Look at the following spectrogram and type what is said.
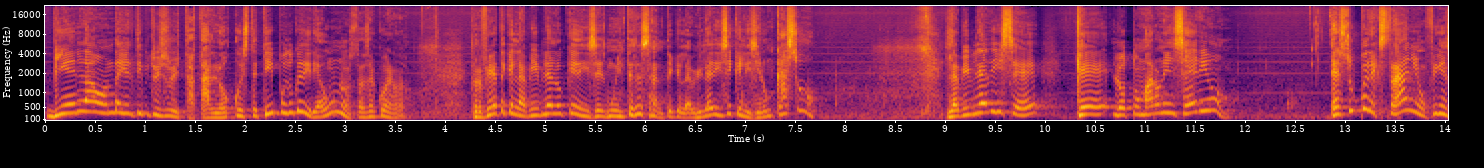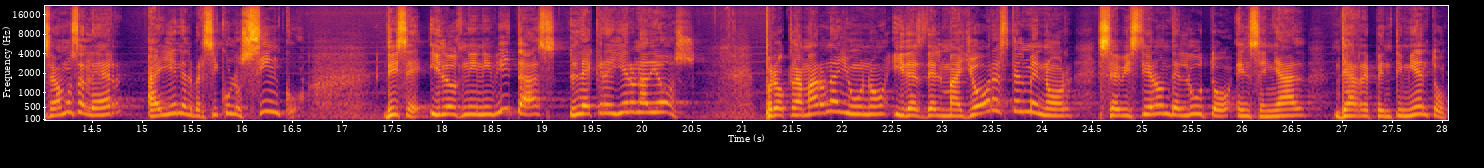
bien la onda y el tipo, tú dices, está, loco este tipo, es lo que diría uno, ¿estás de acuerdo? Pero fíjate que la Biblia lo que dice es muy interesante, que la Biblia dice que le hicieron caso. La Biblia dice que lo tomaron en serio. Es súper extraño, fíjense, vamos a leer ahí en el versículo 5. Dice, y los ninivitas le creyeron a Dios Proclamaron ayuno y desde el mayor hasta el menor se vistieron de luto en señal de arrepentimiento.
